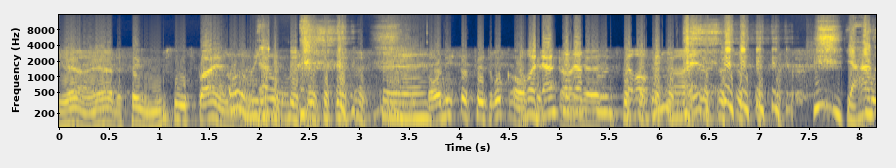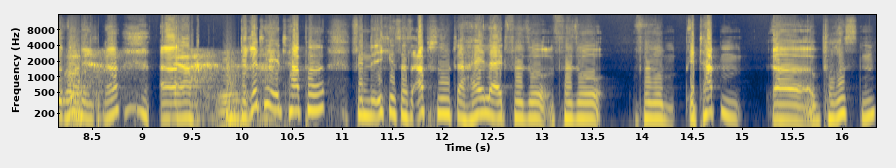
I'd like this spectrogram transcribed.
Ja, ja, deswegen müssen wir uns beeilen. Oh, ja. Bau nicht so viel Druck auf. Aber danke, dass du uns darauf hinweist. ja, so bin ich, ne? Äh, ja. Dritte Etappe, finde ich, ist das absolute Highlight für so, für so, für so Etappen äh, Puristen,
